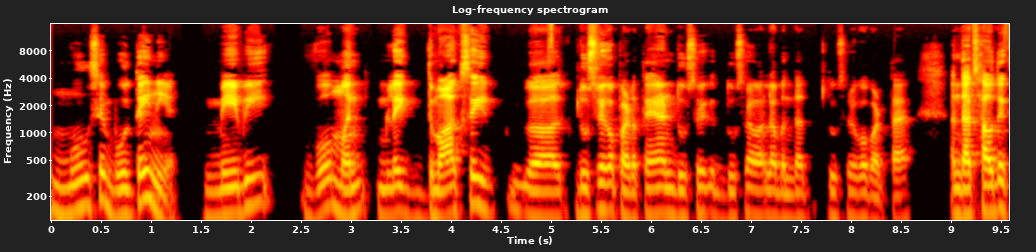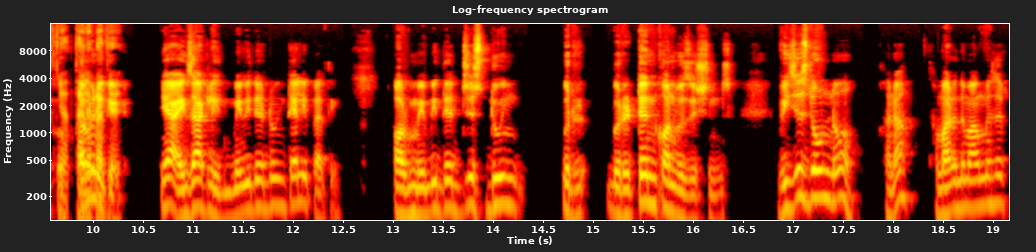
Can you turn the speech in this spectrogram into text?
मुँह से बोलते ही नहीं है मे बी वो मन लाइक दिमाग से ही दूसरे को पढ़ते हैं एंड दूसरे दूसरा वाला बंदा दूसरे को पढ़ता है and that's how they communicate. या exactly maybe they are doing telepathy और maybe they just doing written conversations we just don't know है ना? हमारे दिमाग में सिर्फ़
